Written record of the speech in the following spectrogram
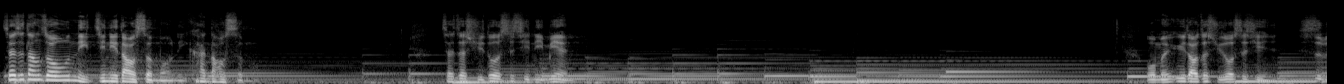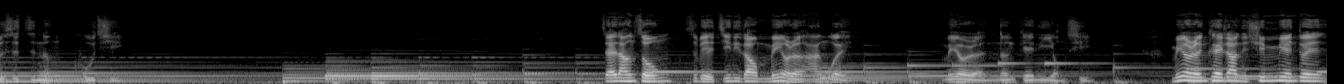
在这当中，你经历到什么？你看到什么？在这许多事情里面，我们遇到这许多事情，是不是只能哭泣？在当中，是不是也经历到没有人安慰，没有人能给你勇气，没有人可以让你去面对，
